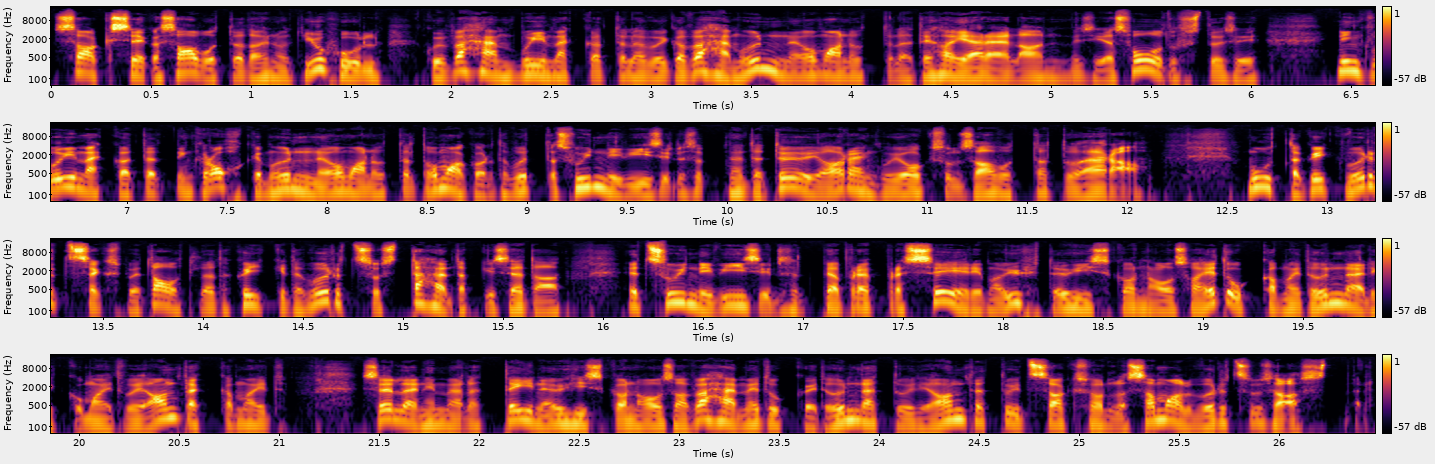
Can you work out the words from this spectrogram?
saaks seega saavutada ainult juhul, kui vähem võimekatele või ka vähem õnne omanutele teha järeleandmisi ja soodustusi ning võimekatelt ning rohkem õnne omanutelt omakorda võtta sunniviisiliselt nende töö ja arengu jooksul saavutatu ära. muuta kõik võrdseks või taotleda kõikide kõikide võrdsust tähendabki seda, et sunniviisiliselt peab represseerima ühte ühiskonnaosa edukamaid, õnnelikumaid või andekamaid, selle nimel, et teine ühiskonnaosa vähem edukaid, õnnetuid ja andetuid saaks olla samal võrdsuse astmel.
